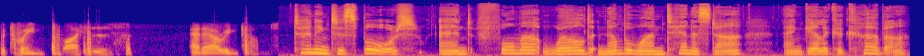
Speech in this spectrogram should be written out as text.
between prices and our incomes. Turning to sport, and former world number one tennis star Angelique Kerber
